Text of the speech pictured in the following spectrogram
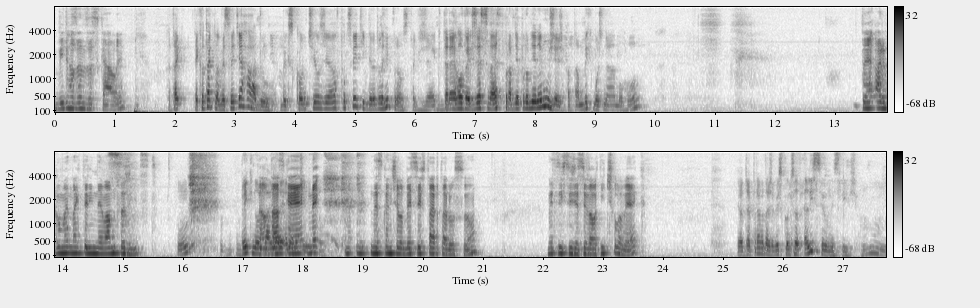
být hozen ze skály. A tak, jako takhle, ve světě hádu bych skončil, že v podsvětí, kde by byl hypnos, takže kterého ve hře svést pravděpodobně nemůžeš. A tam bych možná mohl. To je argument, na který nemám co říct. Hm? Big Ta otázka je, energy. ne, no. n- neskončil by si v Tartarusu? Myslíš si, že jsi velký člověk? Jo, to je pravda, že bych skončil v Elysiu, myslíš? Hmm.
